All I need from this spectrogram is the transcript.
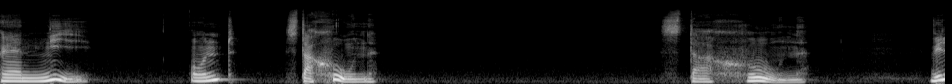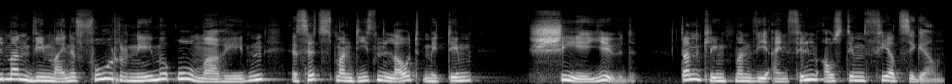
Genie. Und Station. Station. Will man wie meine vornehme Oma reden, ersetzt man diesen Laut mit dem Schejüd. Dann klingt man wie ein Film aus den 40ern.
